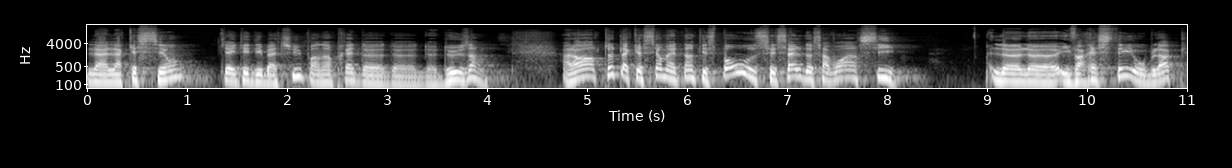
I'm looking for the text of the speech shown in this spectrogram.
la, la question qui a été débattue pendant près de, de- de deux ans. Alors, toute la question maintenant qui se pose, c'est celle de savoir si le, le- il va rester au bloc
